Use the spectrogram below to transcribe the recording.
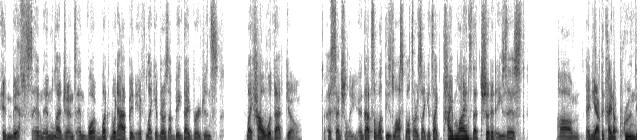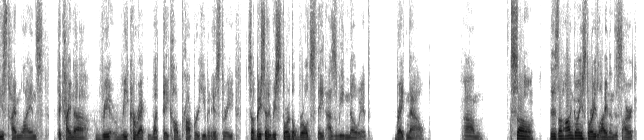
in myths and in legends, and what what would happen if like if there was a big divergence, like how would that go, essentially? And that's what these lost belts are. It's like it's like timelines that shouldn't exist, um, and you have to kind of prune these timelines to kind of re- recorrect what they call proper human history. So basically, restore the world state as we know it right now. Um, so there's an ongoing storyline in this arc,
